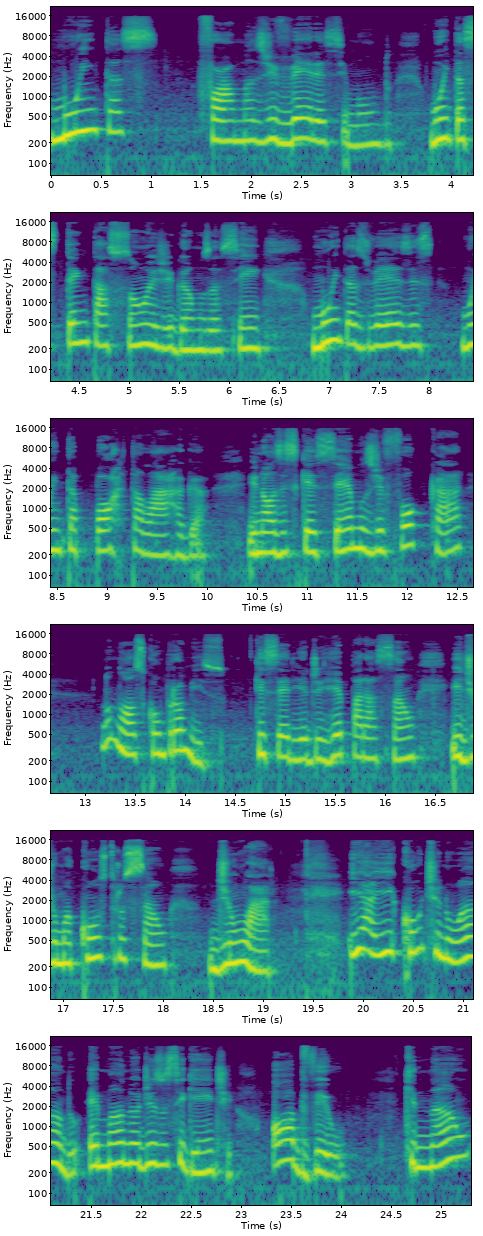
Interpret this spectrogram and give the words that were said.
muitas formas de ver esse mundo, muitas tentações, digamos assim, muitas vezes muita porta larga e nós esquecemos de focar no nosso compromisso, que seria de reparação e de uma construção de um lar. E aí, continuando, Emmanuel diz o seguinte: óbvio que não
